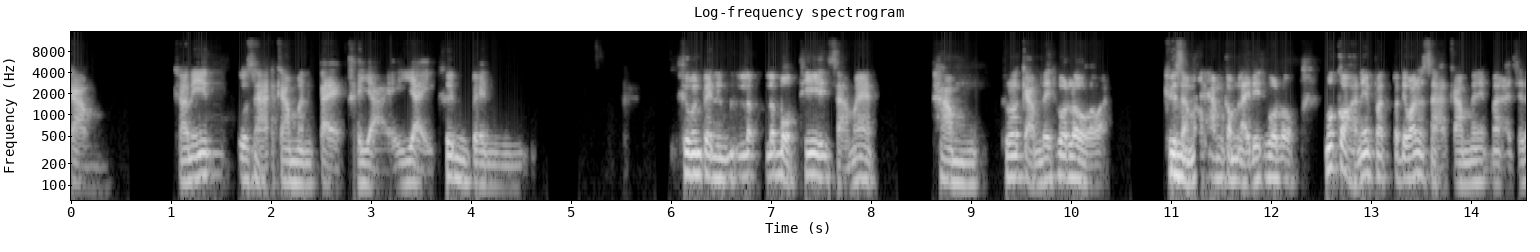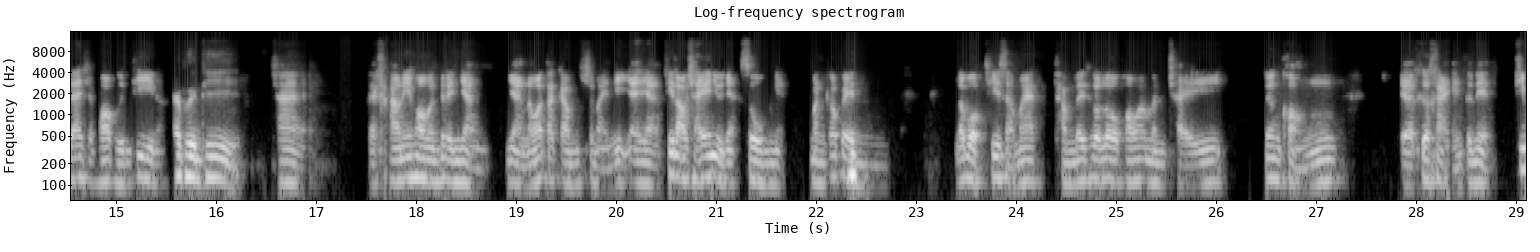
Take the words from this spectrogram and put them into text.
กรรม คราวนี้อุตสาหกรรมมันแตกขยายใหญ่ขึ้นเป็น คือมันเป็นระระบบที่สามารถทำธุรกรรมได้ทั่วโลกแล้วอะคือสามารถทำกำไรได้ทั่วโลก เมื่อก่อนเนี่ยปปฏิวัติอุตสาหกรรมเนี่ยมันอาจจะได้เฉพาะพื้นที่เนอะแค่พื้นที่ ใช่ แต่คราวนี้พอมันเป็นอย่างอย่างนวัตกรรมสมัยนี้อย่างอย่างที่เราใช้กันอยู่เนี่ยซูมเนี่ยมันก็เป็นระบบที่สามารถทำได้ทั่วโลก เพราะว่ามันใช้เรื่องของเอ่อเครือข่ายอินเทอร์เน็ตที่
